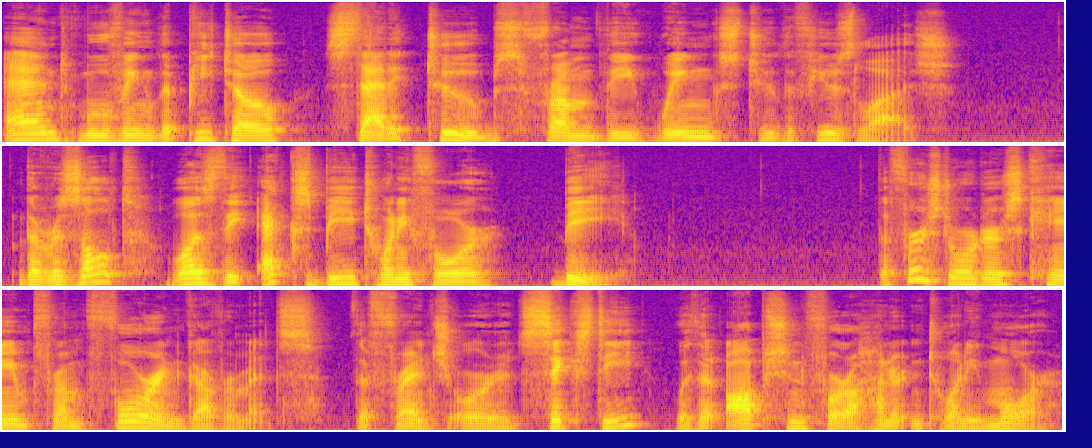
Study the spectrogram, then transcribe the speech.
and moving the pitot static tubes from the wings to the fuselage. The result was the XB-24B. The first orders came from foreign governments. The French ordered 60 with an option for 120 more.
